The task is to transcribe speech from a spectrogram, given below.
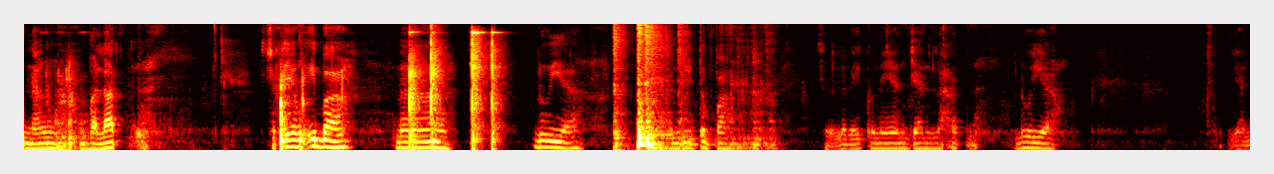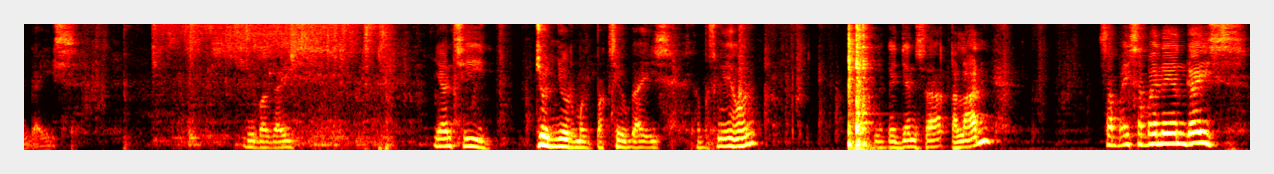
ng balat. Saka yung iba na luya, nandito pa. So, ilagay ko na yan dyan lahat. Luya. Yan guys. Di ba guys? Yan si Junior magpaksiw guys. Tapos ngayon, ilagay dyan sa kalan. Sabay-sabay na yan guys.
